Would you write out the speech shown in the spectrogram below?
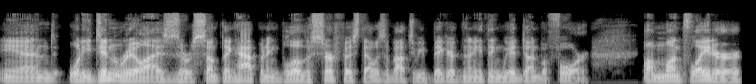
And what he didn't realize is there was something happening below the surface that was about to be bigger than anything we had done before. A month later,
